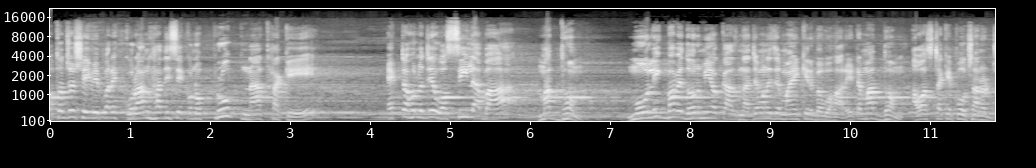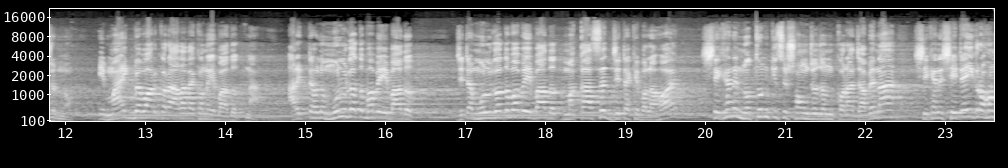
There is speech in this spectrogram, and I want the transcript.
অথচ সেই ব্যাপারে কোরআন হাদিসে কোনো প্রুফ না থাকে। একটা হলো যে ওয়াসিলা বা মাধ্যম, মৌলিকভাবে ধর্মীয় কাজ না, যেমন এই যে মাইকের ব্যবহার, এটা মাধ্যম আওয়াজটাকে পৌঁছানোর জন্য। এই মাইক ব্যবহার করা আলাদা কোনো ইবাদত না। আরেকটা হলো মূলগতভাবে ইবাদত, যেটা মূলগতভাবে ইবাদত মাকাসেদ যেটাকে বলা হয়, সেখানে নতুন কিছু সংযোজন করা যাবে না। সেখানে সেটাই গ্রহণ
